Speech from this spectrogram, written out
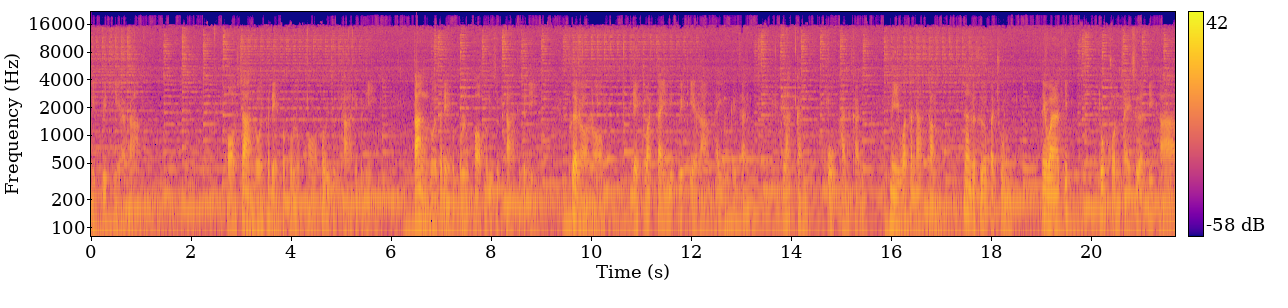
มิตรวิทยารามก่อสร้างโดยพระเดชพระคุณหลวงพ่อพระวิสุทธาธิบดี ตั้งโดยพระเดชพระคุณหลวงพ่อพระวิสุทธาธิบดี เพื่อรอล้อมเด็กวัดใจมิตรวิทยารามให้อยู่ด้วยกัน รักกันผูกพันกัน มีวัฒนธรรม นั่นก็คือประชุมในวันอาทิตย์ทุกคนใส่เสื้อสีขาว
